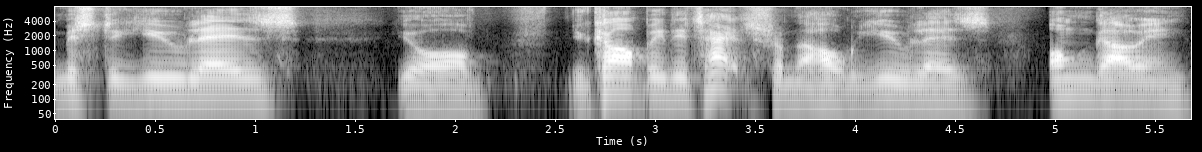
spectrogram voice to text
Mr. ULEZ. You're, you can't be detached from the whole ULEZ ongoing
